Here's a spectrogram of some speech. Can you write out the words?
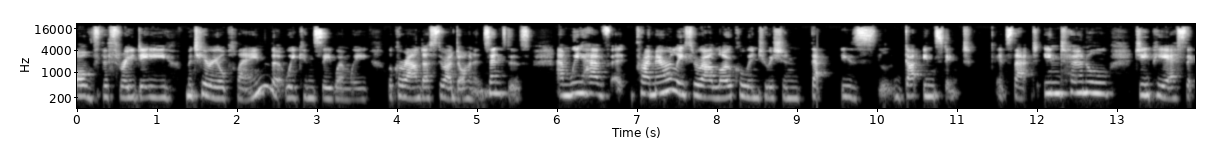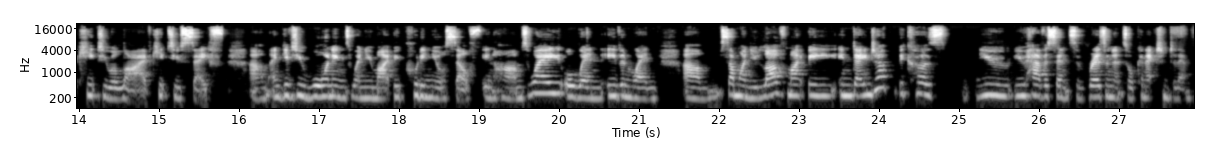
of the 3D material plane that we can see when we look around us through our dominant senses. And we have uh, primarily through our local intuition that is gut instinct. It's that internal GPS that keeps you alive, keeps you safe, um, and gives you warnings when you might be putting yourself in harm's way or when, even when um, someone you love might be in danger, because you you have a sense of resonance or connection to them.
